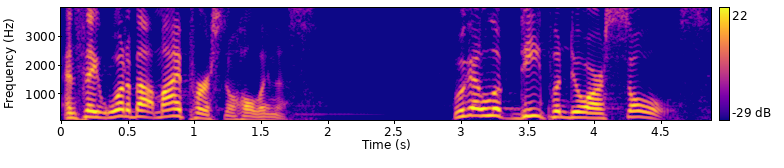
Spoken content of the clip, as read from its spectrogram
and say, what about my personal holiness? We've got to look deep into our souls.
